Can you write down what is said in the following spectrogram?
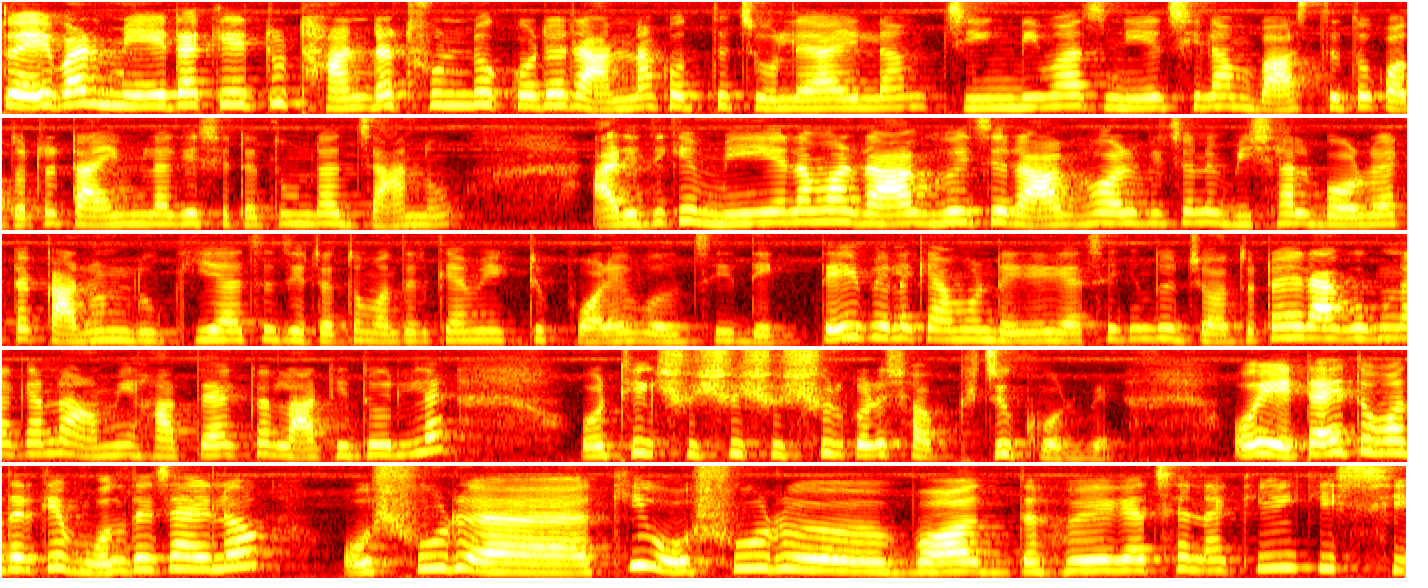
তো এবার মেয়েটাকে একটু ঠান্ডা ঠুন্ডো করে রান্না করতে চলে আইলাম। চিংড়ি মাছ নিয়েছিলাম বাঁচতে তো কতটা টাইম লাগে সেটা তোমরা জানো। আর এদিকে মেয়ের আমার রাগ হয়েছে, রাগ হওয়ার পিছনে বিশাল বড় একটা কারণ লুকিয়ে আছে যেটা তোমাদেরকে আমি একটু পরে বলছি। দেখতেই পেলে কেমন রেগে গেছে, কিন্তু যতটাই রাগুক না কেন আমি হাতে একটা লাঠি ধরলে ও ঠিক শুশুর শুশুর করে সব কিছু করবে। ও এটাই তোমাদেরকে বলতে চাইলো, অসুর কি অসুর বধ হয়ে গেছে নাকি? কি শি,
